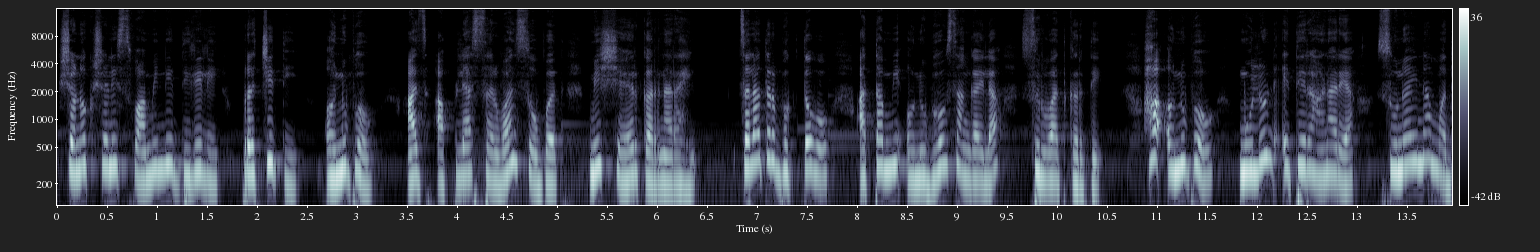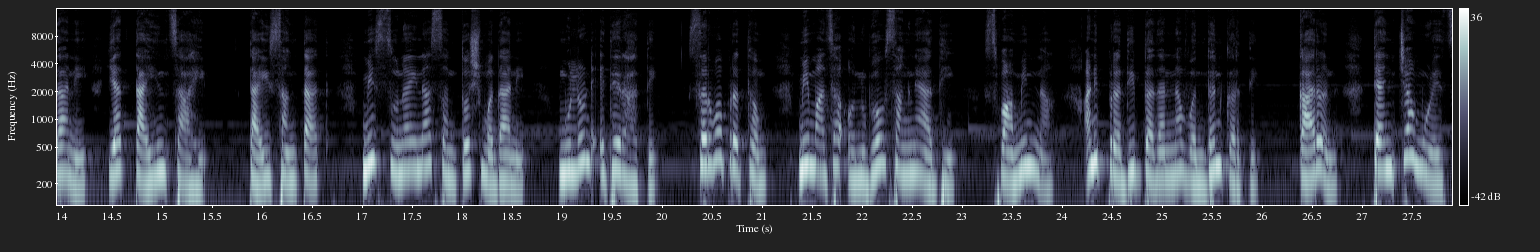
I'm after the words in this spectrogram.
क्षणोक्षणी स्वामींनी दिलेली प्रचिती अनुभव आज आपल्या सर्वांसोबत मी शेअर करणार आहे. चला तर भक्त हो आता मी अनुभव सांगायला सुरुवात करते. हा अनुभव मुलुंड येथे राहणाऱ्या सुनैना मदाने या ताईंचा आहे. ताई सांगतात मी सुनैना संतोष मदाने मुलुंड येथे राहते. सर्वप्रथम मी माझा अनुभव सांगण्याआधी स्वामींना आणि प्रदीपदादांना वंदन करते. कारण त्यांच्यामुळेच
